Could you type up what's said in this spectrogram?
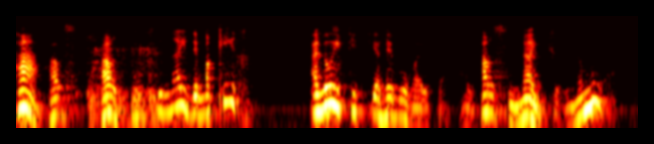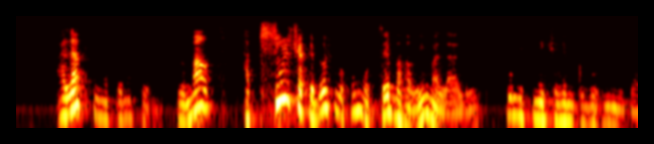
הר, סיני דמקיך, הלא היא תתייהב אורייתא. על הר סיני שהוא נמוך, עליו תינתן התורה. כלומר, הפסול שהקדוש ברוך הוא מוצא בהרים הללו הוא מפני שהם גבוהים מדי.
